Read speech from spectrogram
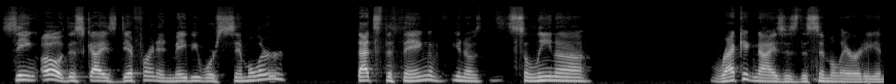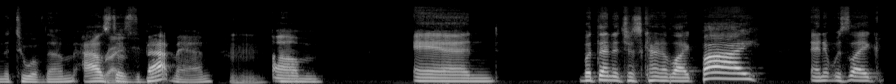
seeing, oh, this guy's different and maybe we're similar. That's the thing of, you know, Selina recognizes the similarity in the two of them, as right. does the Batman. Mm-hmm. Um, and but then it's just kind of like bye, and it was like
